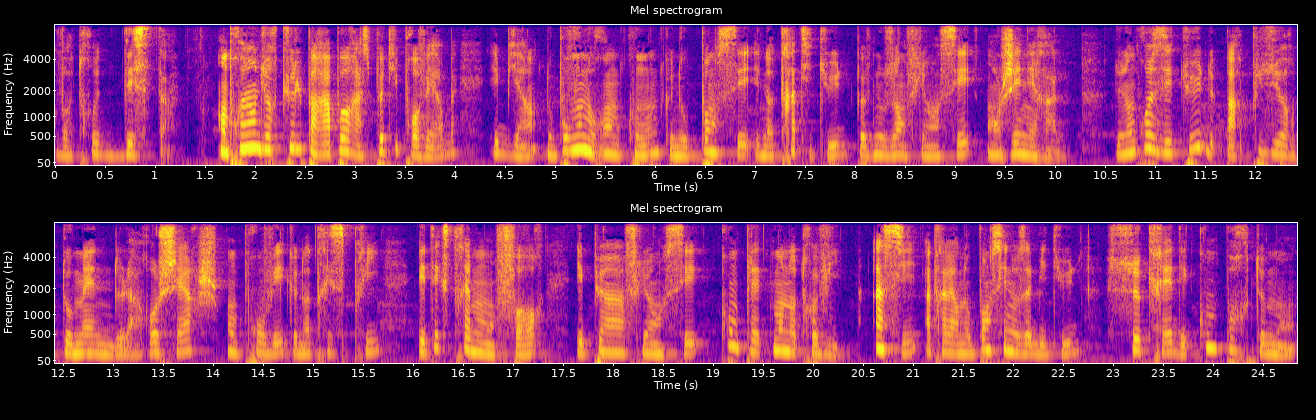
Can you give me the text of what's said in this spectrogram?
votre destin. En prenant du recul par rapport à ce petit proverbe, eh bien, nous pouvons nous rendre compte que nos pensées et notre attitude peuvent nous influencer en général. De nombreuses études par plusieurs domaines de la recherche ont prouvé que notre esprit est extrêmement fort et peut influencer complètement notre vie. Ainsi, à travers nos pensées et nos habitudes, se créent des comportements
